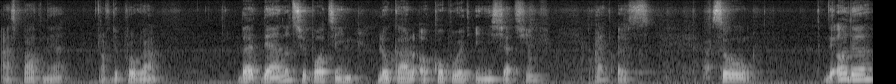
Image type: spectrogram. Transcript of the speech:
as partner of the program, but they are not supporting local or corporate initiative like us. So the other,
